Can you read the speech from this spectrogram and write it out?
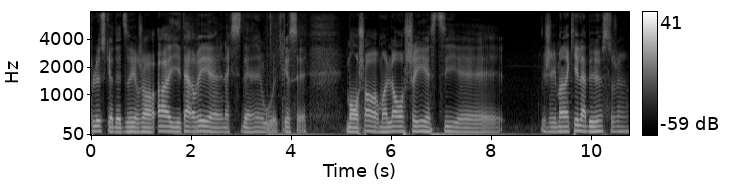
plus que de dire genre ah il est arrivé euh, un accident ou euh, Chris euh, mon char m'a lâché esti j'ai manqué la bus genre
